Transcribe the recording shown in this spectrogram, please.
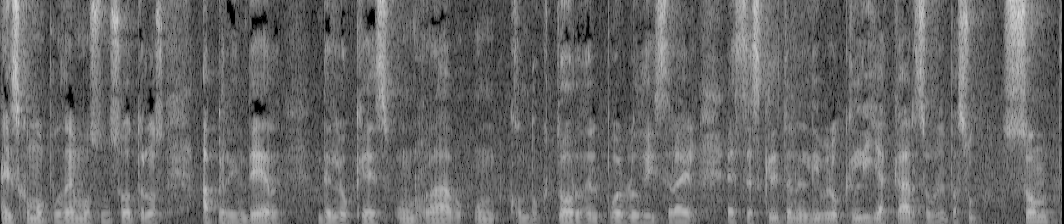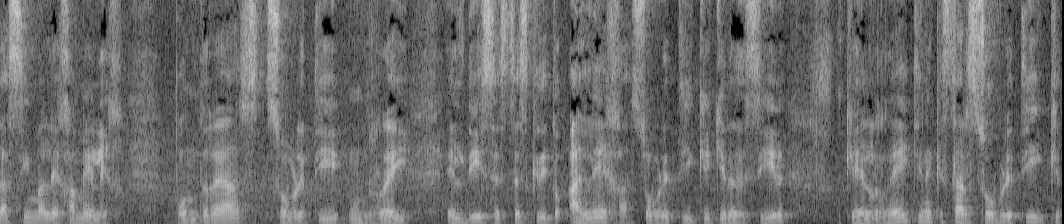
es como podemos nosotros aprender de lo que es un rab, un conductor del pueblo de Israel. Está escrito en el libro Kli Yakar sobre el pasuk Som Tasim Melech. Pondrás sobre ti un rey. Él dice, está escrito aleja sobre ti. ¿Qué quiere decir? Que el rey tiene que estar sobre ti, que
